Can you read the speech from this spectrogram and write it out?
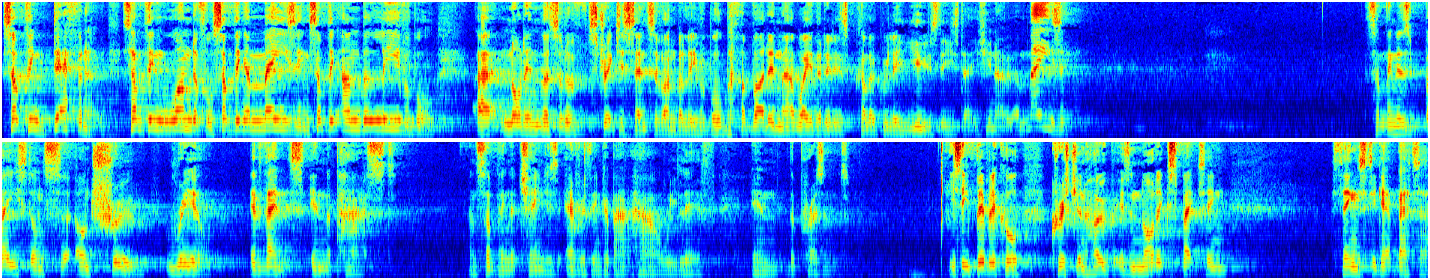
Something definite, something wonderful, something amazing, something unbelievable. Uh, not in the sort of strictest sense of unbelievable, but, but in that way that it is colloquially used these days. You know, amazing. Something that is based on, on true, real events in the past and something that changes everything about how we live in the present. You see, biblical Christian hope is not expecting things to get better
